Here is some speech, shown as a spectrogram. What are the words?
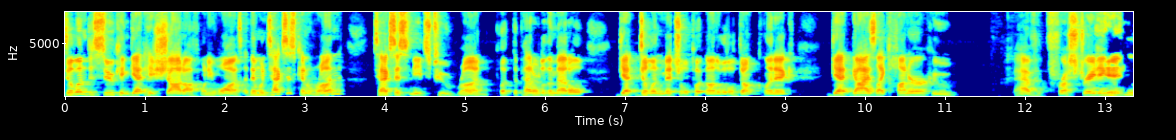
Dylan Disu can get his shot off when he wants. And then when Texas can run, Texas needs to run, put the pedal to the metal, get Dillon Mitchell putting on a little dunk clinic, get guys like Hunter who have frustrating hit and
